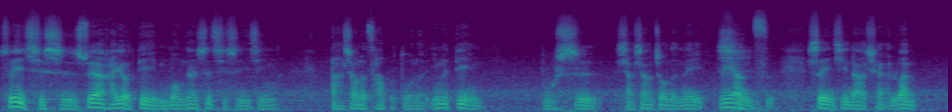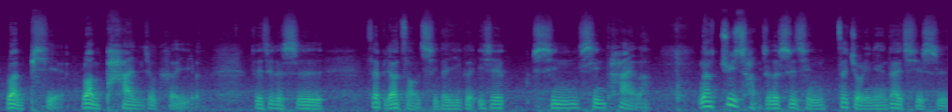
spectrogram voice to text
所以其实虽然还有电影梦，但是其实已经打消了差不多了。因为电影不是想象中的那那样子，摄影机拿起来乱。乱撇乱攀就可以了，所以这个是在比较早期的一个一些心心态啦。那剧场这个事情，在九零年代其实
